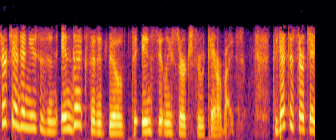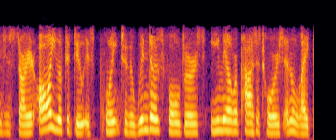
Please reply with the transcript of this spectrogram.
search engine uses an index that it builds to instantly search through terabytes. To get the search engine started, all you have to do is point to the Windows folders, email repositories, and the like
